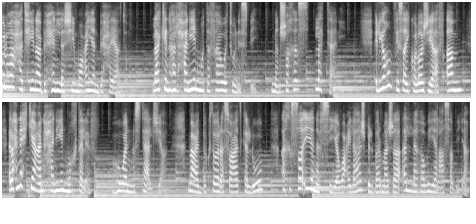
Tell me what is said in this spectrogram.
كل واحد فينا بحن لشي معين بحياته لكن هالحنين متفاوت ونسبي من شخص للتاني. اليوم في سيكولوجيا أف أم رح نحكي عن حنين مختلف وهو النوستالجيا مع الدكتورة سعاد كلوب أخصائية نفسية وعلاج بالبرمجة اللغوية العصبية.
